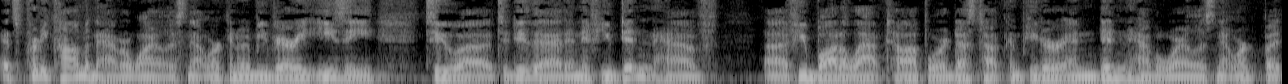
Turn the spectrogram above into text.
it's pretty common to have a wireless network, and it would be very easy to uh, to do that. And if you didn't have, uh, if you bought a laptop or a desktop computer and didn't have a wireless network, but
